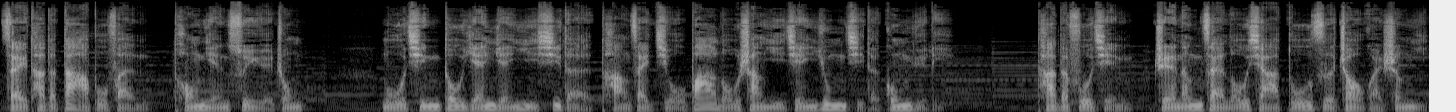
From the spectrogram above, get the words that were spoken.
在他的大部分童年岁月中，母亲都奄奄一息地躺在酒吧楼上一间拥挤的公寓里。他的父亲只能在楼下独自照管生意，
